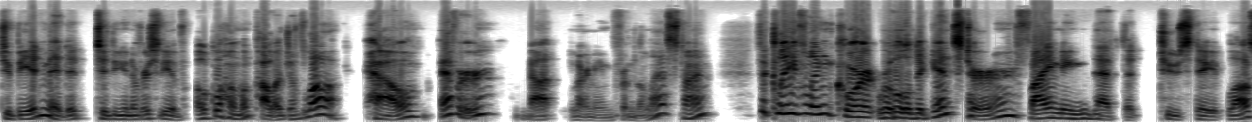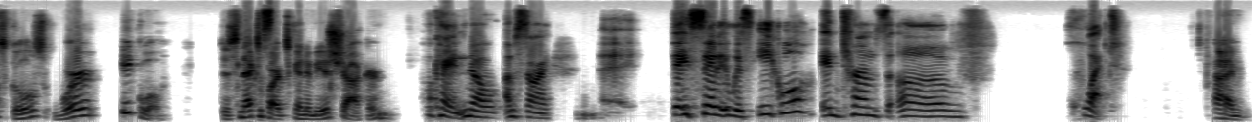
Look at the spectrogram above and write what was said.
to be admitted to the University of Oklahoma College of Law. However, not learning from the last time, the Cleveland court ruled against her, finding that the two state law schools were equal. This next part's going to be a shocker. Okay. No, I'm sorry. They said it was equal in terms of what? I'm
